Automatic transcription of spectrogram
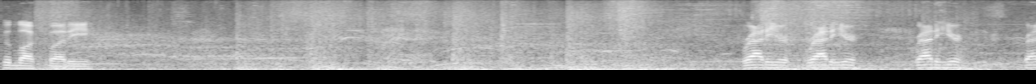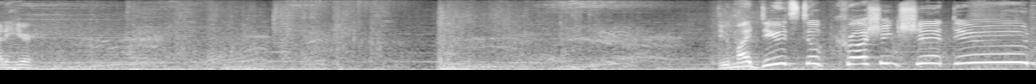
Good luck, buddy. We're out of here. We're out of here. We're out of here. We're out of here. Dude, my dude's still crushing shit, dude!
